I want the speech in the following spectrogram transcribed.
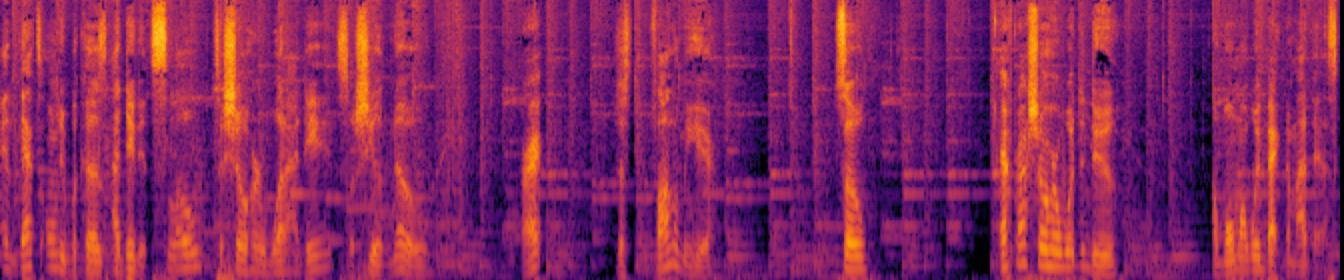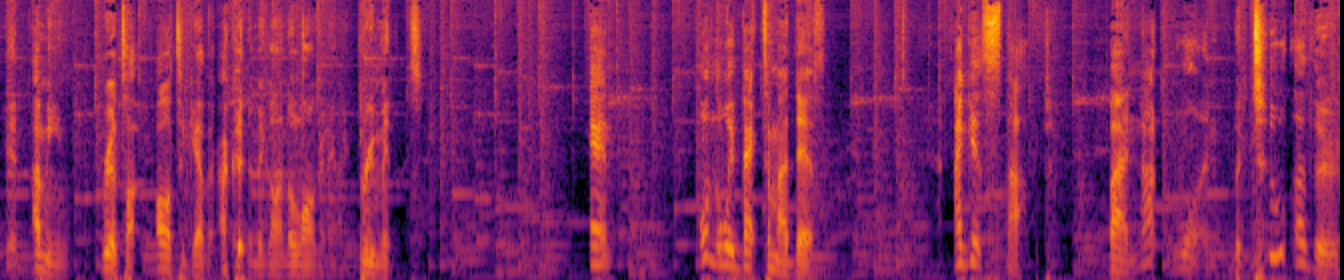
And that's only because I did it slow to show her what I did so she'll know. All right, just follow me here. So, after I show her what to do, I'm on my way back to my desk. And I mean, real talk, all together, I couldn't have been gone no longer than like three minutes. And on the way back to my desk, I get stopped by not one, but two other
